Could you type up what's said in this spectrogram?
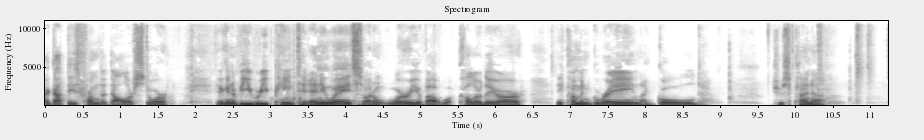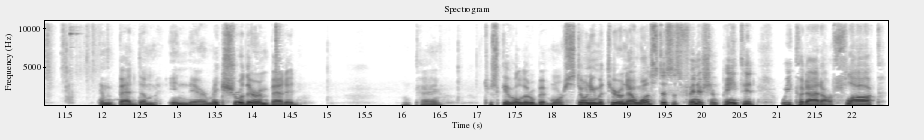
I got these from the dollar store. They're going to be repainted anyway, so I don't worry about what color they are. They come in gray and like gold. Just kind of embed them in there. Make sure they're embedded. Okay just give a little bit more stony material. Now, once this is finished and painted, we could add our flock,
